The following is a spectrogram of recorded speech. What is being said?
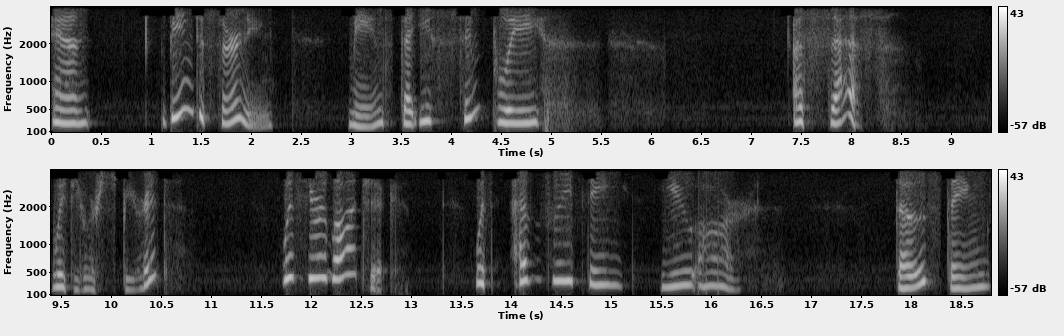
And being discerning means that you simply assess with your spirit, with your logic, with everything you are. Those things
